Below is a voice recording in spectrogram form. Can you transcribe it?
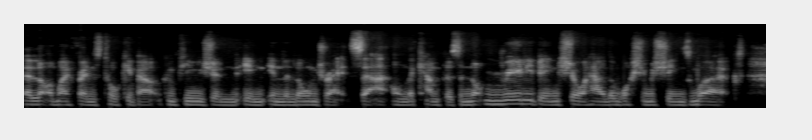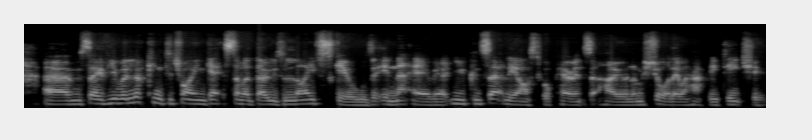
a lot of my friends talking about confusion in, in the laundrettes at, on the campus and not really being sure how the washing machines worked. Um, so if you were looking to try and get some of those life skills in that area, you can certainly ask your parents at home, and I'm sure they will happily teach you.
